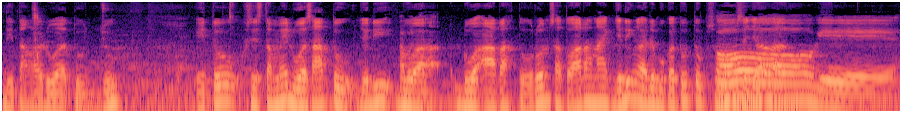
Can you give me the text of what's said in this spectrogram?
di tanggal 27 itu sistemnya 21. Jadi dua dua arah turun, satu arah naik. Jadi nggak ada buka tutup, semua bisa jalan. Oh, gitu.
